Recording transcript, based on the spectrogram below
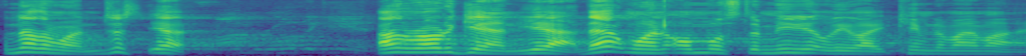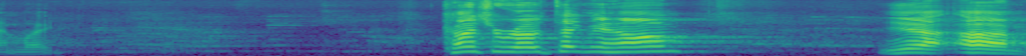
Another one, just, yeah. On the road again, yeah. That one almost immediately like came to my mind. Like, country road, take me home. Yeah, um,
